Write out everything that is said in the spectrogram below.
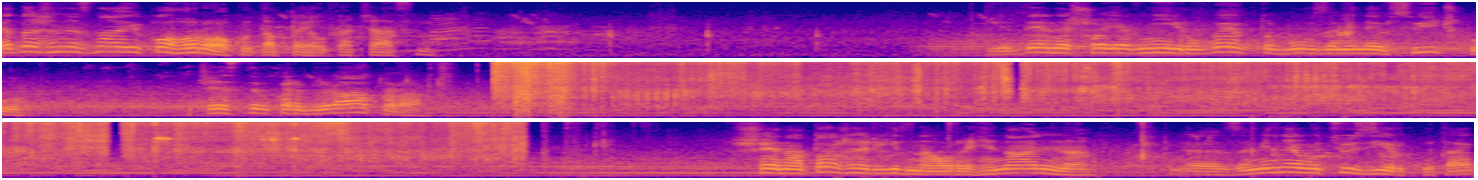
Я навіть не знаю, якого року та пилка, чесно. Єдине, що я в ній робив, то був замінив свічку, чистив карбюратора. Шина теж рідна, оригінальна. Е, Замінив оцю зірку, так?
